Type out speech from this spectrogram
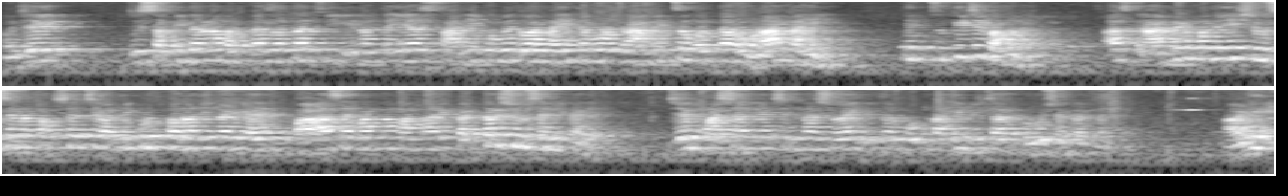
म्हणजे जी समीकरणं म्हटल्या जातात की लीनाताई या स्थानिक उमेदवार नाही त्यामुळे ग्रामीणचं मतदार होणार नाही ही चुकीची भावना आहे. आज ग्रामीणमध्ये शिवसेना पक्षाचे अधिकृत पदाधिकारी आहेत. बाळासाहेबांना मानणारे कट्टर शिवसैनिक आहेत जे मशाल या चिन्हाशिवाय इतर कुठलाही विचार करू शकत नाही. आणि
